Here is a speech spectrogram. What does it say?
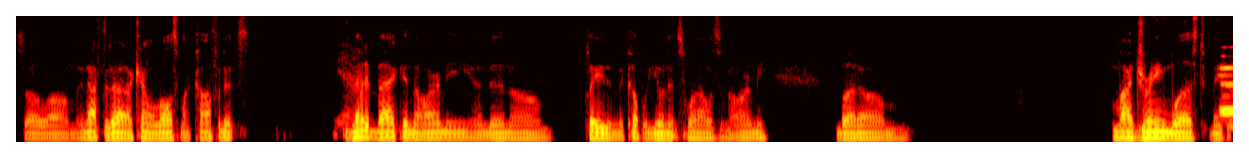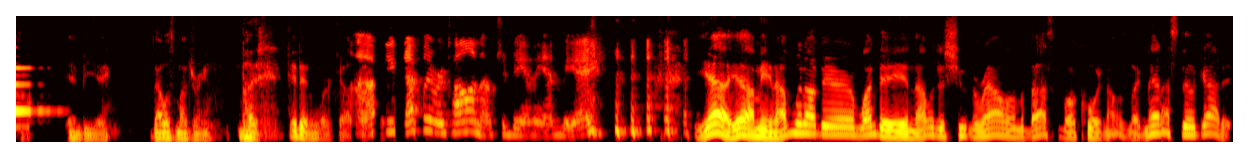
So, um, and after that, I kind of lost my confidence. Yeah. Got it back in the army, and then um, played in a couple units when I was in the army. But um, my dream was to make it to the NBA. That was my dream, but it didn't work out. Uh, you definitely were tall enough to be in the NBA. Yeah, yeah. I mean, I went out there one day and I was just shooting around on the basketball court, and I was like, man, I still got it.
